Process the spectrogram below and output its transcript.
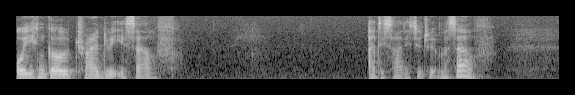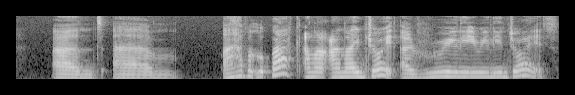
Or you can go try and do it yourself. I decided to do it myself. And um, I haven't looked back and I, and I enjoy it. I really, really enjoy it.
